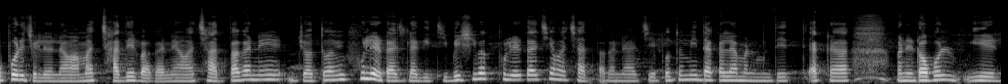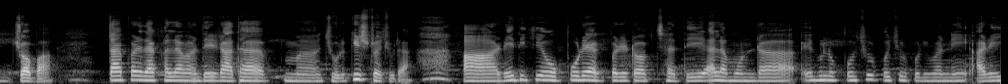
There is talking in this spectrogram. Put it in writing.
ওপরে চলে এলাম, আমার ছাদের বাগানে। আমার ছাদ বাগানে যত আমি ফুলের গাছ লাগিয়েছি, বেশিরভাগ ফুলের গাছই আমার ছাদ বাগানে আছে। প্রথমেই দেখালাম আমাদের একটা মানে ডবল ইয়ের জবা। তারপরে দেখালাম আমাদের রাধা চূড়া কৃষ্ণচূড়া আর এদিকে ওপরে একবারে টপ ছাদে, অ্যালামন্ডা, এগুলো প্রচুর প্রচুর পরিমাণে। আর এই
